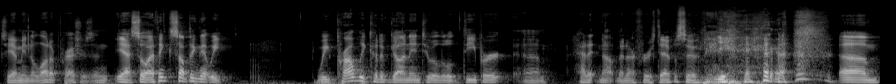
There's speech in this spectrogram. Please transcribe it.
so yeah, I mean a lot of pressures and yeah. So I think something that we we probably could have gone into a little deeper um, had it not been our first episode. Yeah. um,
